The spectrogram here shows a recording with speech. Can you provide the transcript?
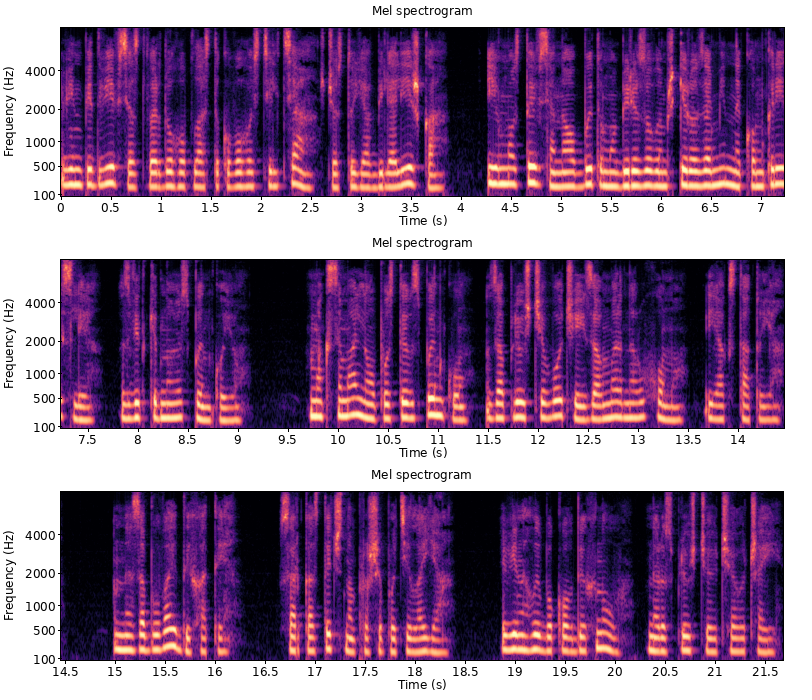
Він підвівся з твердого пластикового стільця, що стояв біля ліжка, і вмостився на оббитому бірюзовим шкірозамінником кріслі з відкидною спинкою. Максимально опустив спинку, заплющив очі і завмер нерухомо, як статуя. Не забувай дихати, саркастично прошепотіла я. Він глибоко вдихнув, не розплющуючи очей.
